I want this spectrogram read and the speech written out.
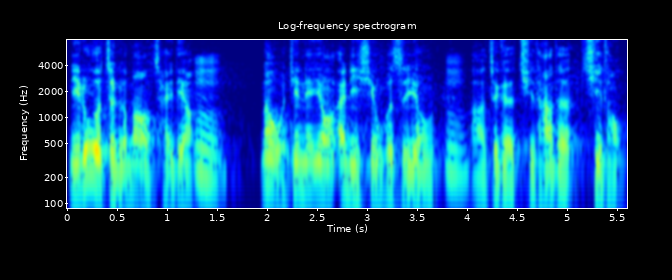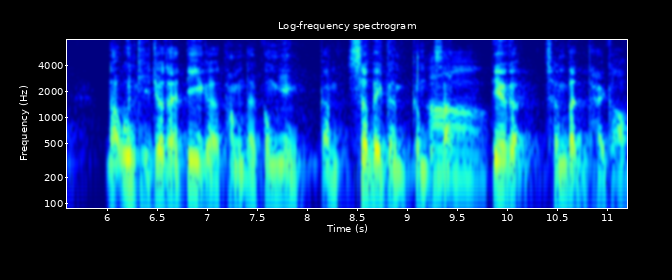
你如果整个把我拆掉，嗯，那我今天用爱立信或是用嗯啊这个其他的系统。那问题就在第一个，他们的供应跟设备跟跟不上；第二个，成本太高；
